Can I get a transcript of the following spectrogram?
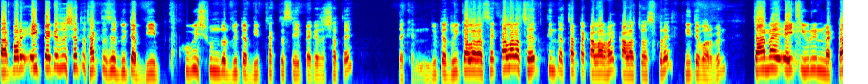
তারপরে এই প্যাকেজের সাথে থাকতেছে দুইটা বিপ খুবই সুন্দর দুইটা বিপ থাকতেছে এই প্যাকেজের সাথে। দেখেন, দুইটা দুই কালার আছে কালার আছে, তিনটা চারটা কালার হয় কালার চয়েস করে নিতে পারবেন। চায়নায় এই ইউরিন ম্যাটটা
